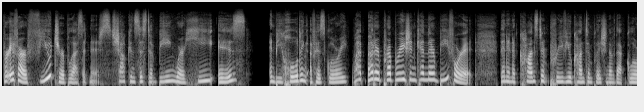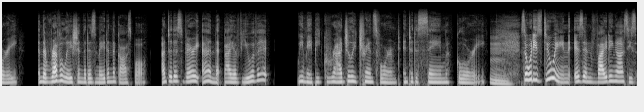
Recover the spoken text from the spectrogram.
For if our future blessedness shall consist of being where He is and beholding of His glory, what better preparation can there be for it than in a constant preview contemplation of that glory and the revelation that is made in the gospel, unto this very end, that by a view of it, we may be gradually transformed into the same glory. Hmm. So, what he's doing is inviting us, he's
